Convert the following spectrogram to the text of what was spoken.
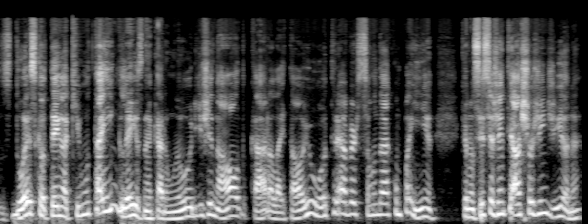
os dois que eu tenho aqui, um tá em inglês, né, cara? Um é o original do cara lá e tal, e o outro é a versão da companhia, que eu não sei se a gente acha hoje em dia, né?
